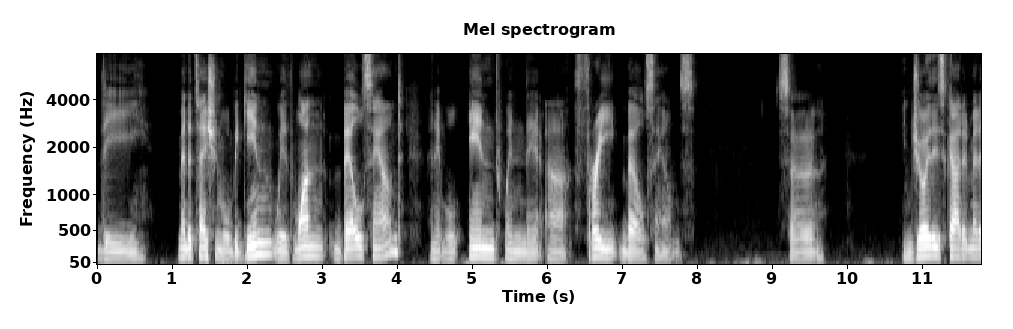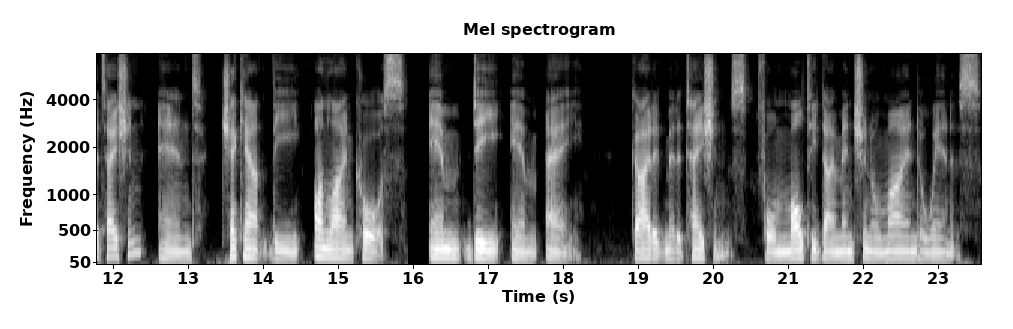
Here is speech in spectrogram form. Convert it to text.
the meditation will begin with one bell sound and it will end when there are three bell sounds. So enjoy this guided meditation and check out the online course MDMA Guided Meditations for Multidimensional Mind Awareness.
